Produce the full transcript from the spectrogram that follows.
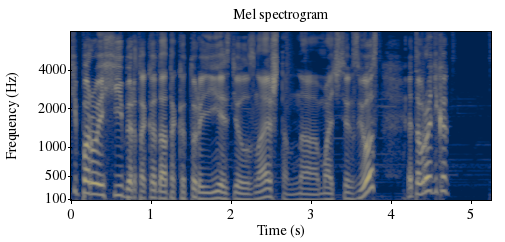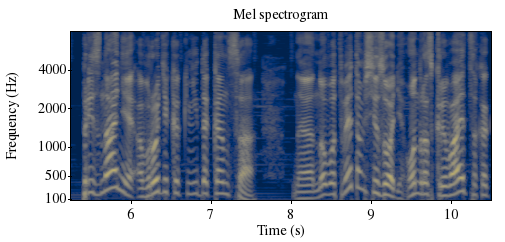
типа Рой Хиберта когда-то, который ездил, знаешь, там на матч всех звезд, это вроде как признание, а вроде как не до конца. Э, но вот в этом сезоне он раскрывается как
